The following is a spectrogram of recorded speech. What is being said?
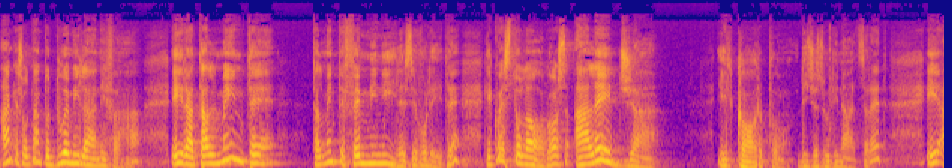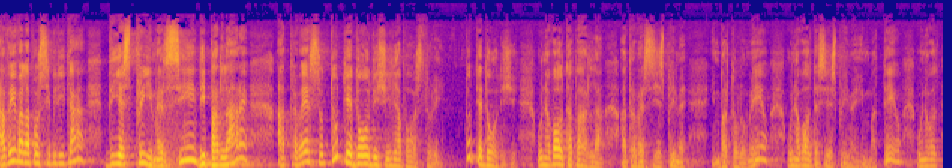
anche soltanto duemila anni fa, era talmente, talmente femminile, se volete, che questo Logos aleggia il corpo di Gesù di Nazareth e aveva la possibilità di esprimersi, di parlare attraverso tutti e dodici gli apostoli. Tutti e dodici. Una volta parla attraverso, si esprime in Bartolomeo, una volta si esprime in Matteo, volta...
